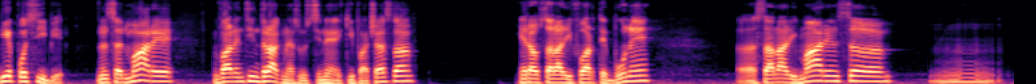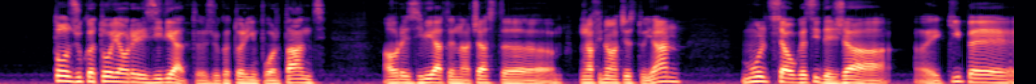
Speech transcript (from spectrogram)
E posibil. Însă în mare, Valentin Dragnea susținea echipa aceasta. Erau salarii foarte bune, uh, salarii mari, însă mm, toți jucătorii au reziliat, jucătorii importanți au reziliat în această, la finalul acestui an Mulți au găsit deja uh, echipe,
